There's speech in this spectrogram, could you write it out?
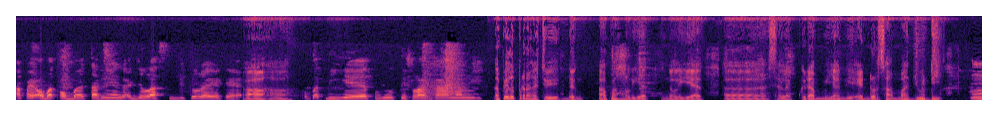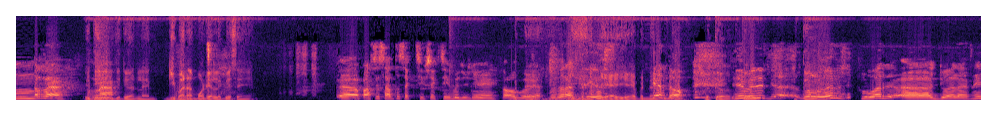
apa ya, obat-obatan yang nggak jelas gitu lah ya, kayak Aha. obat diet, pemutih selangkangan. Tapi lu pernah nggak cuy, deng apa ngelihat ngelihat eh, selebgram yang di endorse sama judi, pernah, judi pernah. judi online. Gimana modelnya biasanya? Eh, pasti satu seksi-seksi bajunya ya, kalau gue Bener. lihat. Beneran serius. Iya iya benar. Betul. dong. Betul Iya betul. bener, dia keluar keluar eh, jualannya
